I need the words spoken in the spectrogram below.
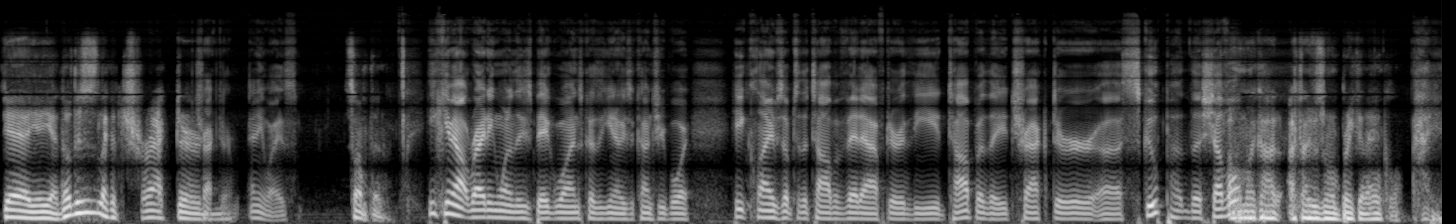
yeah, yeah, yeah. No, this is like a tractor, Tractor. Anyways. something. he came out riding one of these big ones because you know he's a country boy. He climbs up to the top of it after the top of the tractor uh, scoop the shovel. Oh my god, I thought he was going to break an ankle. I,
